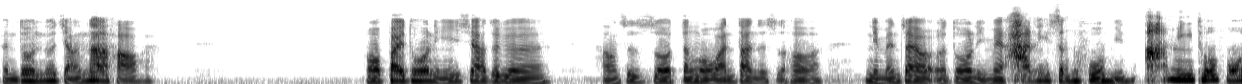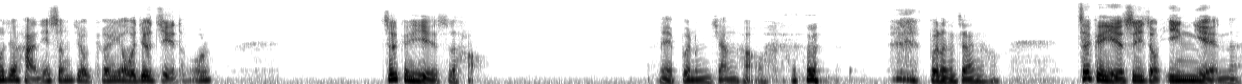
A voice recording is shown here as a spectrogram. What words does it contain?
很多人都讲那好啊，哦，拜托你一下这个。好像是说，等我完蛋的时候啊，你们在我耳朵里面喊一声佛名，阿弥陀佛，就喊一声就可以，我就解脱了。这个也是好，哎，不能讲好，不能讲好，这个也是一种因缘呢。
